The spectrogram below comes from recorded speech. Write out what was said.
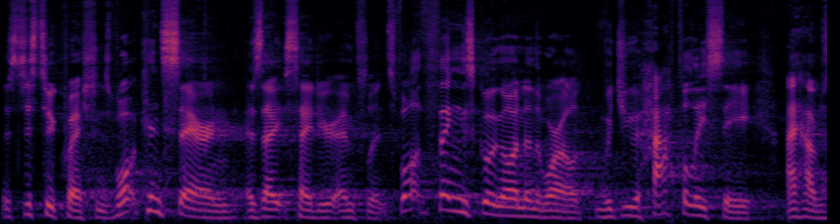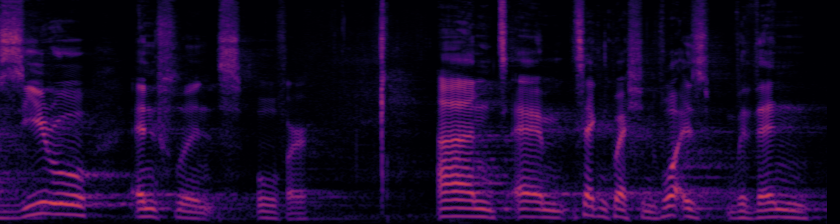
There's just two questions. What concern is outside of your influence? What things going on in the world would you happily say, I have zero influence over? And um, second question, what is within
